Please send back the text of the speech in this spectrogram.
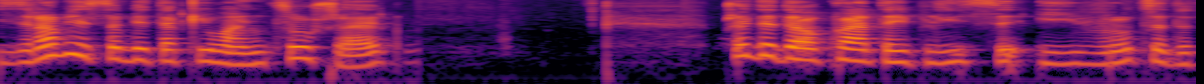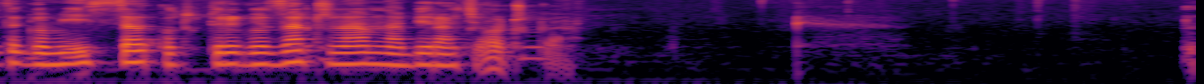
zrobię sobie taki łańcuszek. Przejdę dookoła tej plisy i wrócę do tego miejsca, od którego zaczynam nabierać oczka. To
